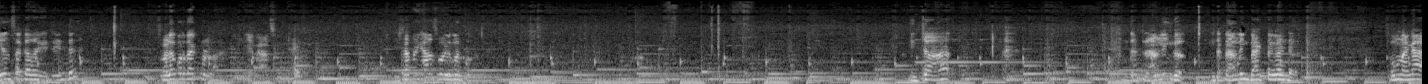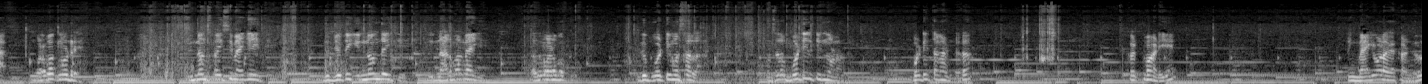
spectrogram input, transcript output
ಏನ್ ಸಕ್ಕದಾಗೈತೆ ಟೆಂಟ್ ಸೊಳ್ಳೆ ಬರ್ದಾಕ್ಬಿಡಲ್ಲ ಇಷ್ಟೊತ್ತಾಗ ಯಾವ ಬಂತು ನಿಜ ಇಂಥ ಟ್ರಾವೆಲಿಂಗ್ ಇಂಥ ಟ್ರಾವೆಲಿಂಗ್ ಬ್ಯಾಗ್ ತಗೊಂಡು. ಸುಮ್ಮನಾಗ ಬರ್ಬೇಕು ನೋಡ್ರಿ. ಇನ್ನೊಂದು ಸ್ಪೈಸಿ ಮ್ಯಾಗಿ ಐತಿ. ಇದ್ರ ಜೊತೆಗೆ ಇನ್ನೊಂದು ಐತಿ. ಇದು ನಾರ್ಮಲ್ ಮ್ಯಾಗಿ. ಅದು ಮಾಡ್ಬೇಕು. ಇದು ಬೋಟಿ ಮಸಾಲ. ಒಂದ್ಸಲ ಬೋಟಿಲಿ ತಿನ್ನೋಣ ಬೋಟಿ ತಗೊಂಡು ಕಟ್ ಮಾಡಿ ಹಿಂಗೆ ಮ್ಯಾಗಿ ಒಳಗೆ ಹಾಕೊಂಡು,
